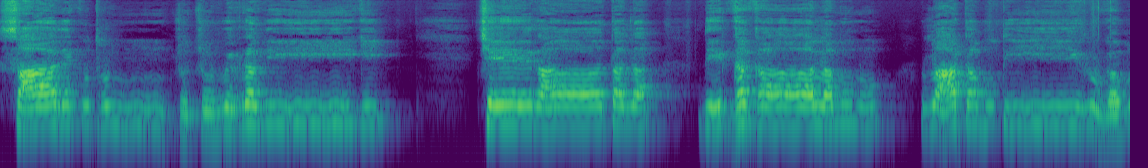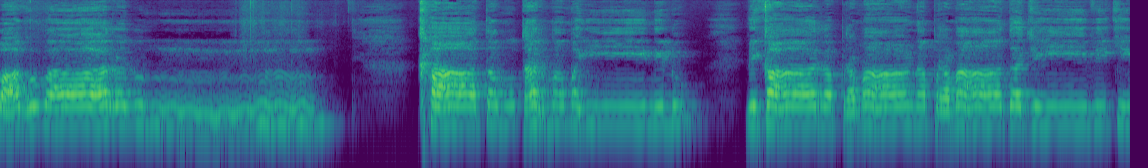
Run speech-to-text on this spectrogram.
సారెకు త్రుంచుచు విర్రవీగి చేరాతల దీర్ఘకాలమును లాటము తీరుగ వాగువారలు ఘాతము ధర్మమై నిలు. వికార ప్రమాణ ప్రమాద జీవికి.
